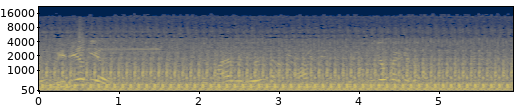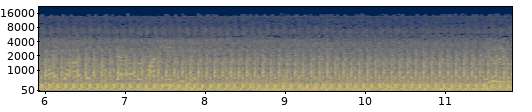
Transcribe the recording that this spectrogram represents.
तुम वीडियो की हो तो तुम्हारा वीडियो ही था ऑन तुम मुझे ऊपर के दो कहा कि यहाँ से छूट जाएगा तो पानी ही गिरे देखो देखो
